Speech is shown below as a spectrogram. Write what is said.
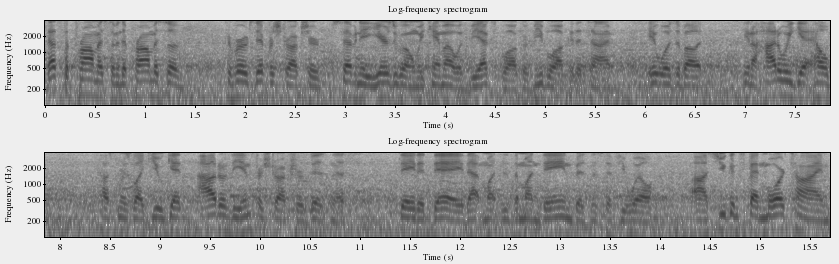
that's the promise, I mean, the promise of converged infrastructure seven, eight years ago when we came out with VX Block, or VBlock at the time, it was about, you know, how do we get help customers like you get out of the infrastructure business day to day, that the mundane business, if you will, uh, so you can spend more time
